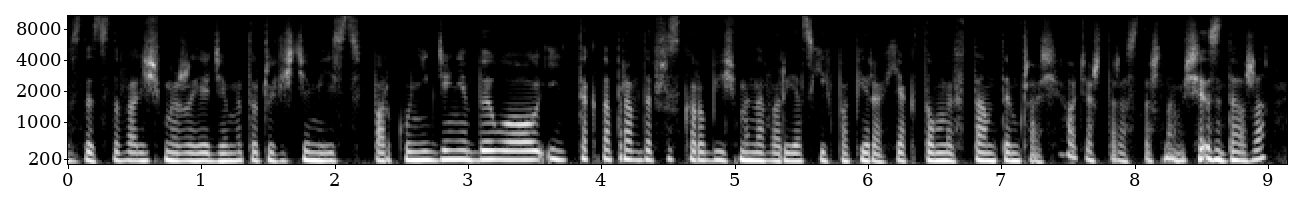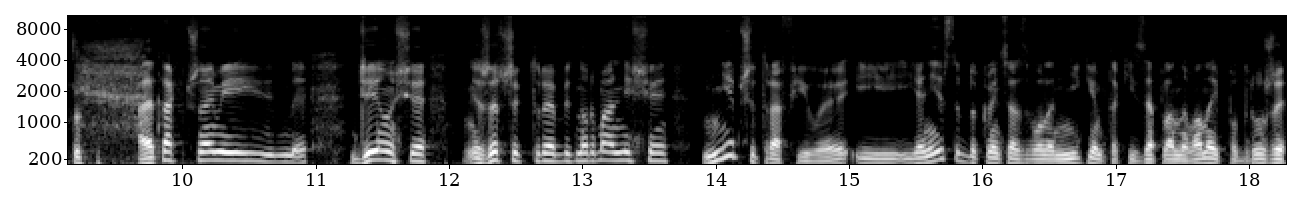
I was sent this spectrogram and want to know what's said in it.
zdecydowaliśmy, że jedziemy, to oczywiście miejsc w parku nigdzie nie było i tak naprawdę wszystko robiliśmy na wariackich papierach, jak to my w tamtym czasie, chociaż teraz też nam się zdarza. Ale tak przynajmniej dzieją się rzeczy, które by normalnie się nie przytrafiły i ja nie jestem do końca zwolennikiem takiej zaplanowanej podróży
